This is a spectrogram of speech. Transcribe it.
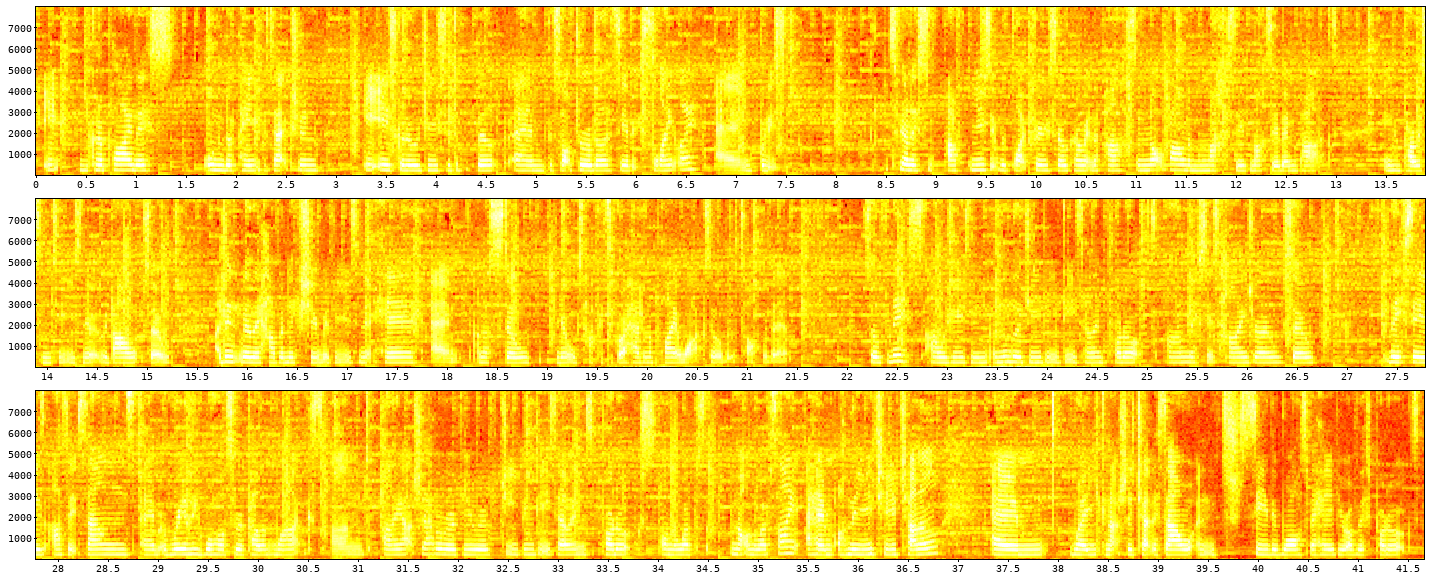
it you can apply this under paint protection. It is going to reduce the, um, the sort of durability of it slightly, um, but it's to be honest, I've used it with like Fusso Coat in the past and not found a massive, massive impact in comparison to using it without. So I didn't really have an issue with using it here, um, and I still, you know, was happy to go ahead and apply a wax over the top of it. So for this I was using another GB detailing product and this is Hydro. So this is, as it sounds, um, a really water repellent wax and I actually have a review of GB Detailing's products on the website, not on the website, um, on the YouTube channel um, where you can actually check this out and see the water behaviour of this product.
